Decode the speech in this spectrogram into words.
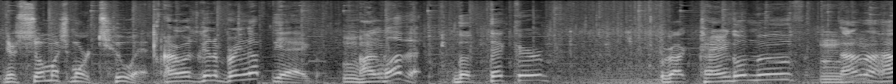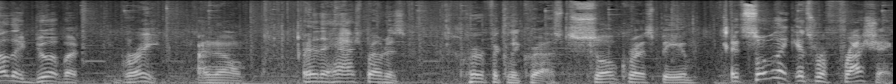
There's so much more to it. I was gonna bring up the egg. I mm-hmm. love it. The thicker rectangle move. I don't mm-hmm. know how they do it, but great. I know. And the hash brown is perfectly crisp. So crispy. It's so like, it's refreshing.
